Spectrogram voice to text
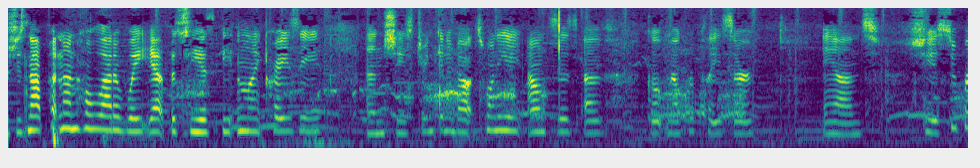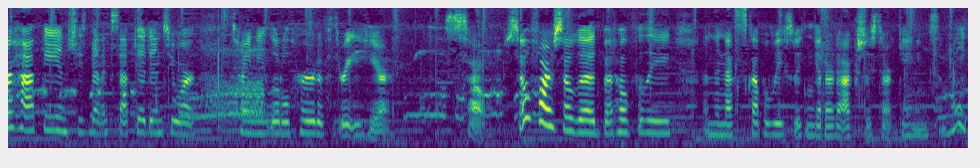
She's not putting on a whole lot of weight yet, but she is eating like crazy. And she's drinking about 28 ounces of goat milk replacer. And she is super happy and she's been accepted into our tiny little herd of three here. So, so far so good, but hopefully in the next couple weeks we can get her to actually start gaining some weight.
